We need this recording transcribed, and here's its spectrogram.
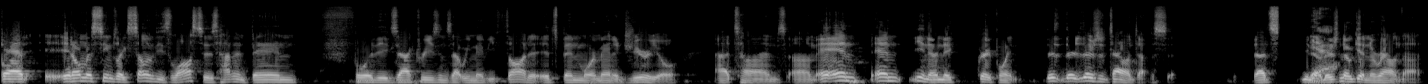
but it almost seems like some of these losses haven't been for the exact reasons that we maybe thought. It, it's been more managerial at times, um, and and you know, Nick, great point. There, there's a talent deficit. That's you know, yeah. there's no getting around that.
